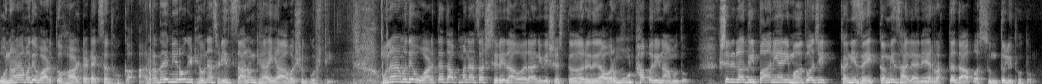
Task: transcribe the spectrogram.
उन्हाळ्यामध्ये वाढतो हार्ट अटॅकचा धोका. हृदय निरोगी ठेवण्यासाठी जाणून घ्या या आवश्यक गोष्टी. उन्हाळ्यामध्ये वाढत्या तापमानाचा शरीरावर आणि विशेषतः हृदयावर मोठा परिणाम होतो. शरीरातील पाणी आणि महत्त्वाची खनिजे कमी झाल्याने रक्तदाब असंतुलित होतो.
